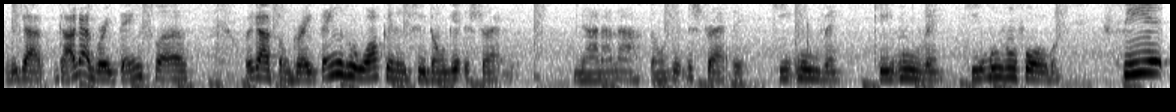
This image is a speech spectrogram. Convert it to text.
We got God got great things for us. We got some great things we're walking into. Don't get distracted. Nah, nah, nah. Don't get distracted. Keep moving. Keep moving. Keep moving forward. See it.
